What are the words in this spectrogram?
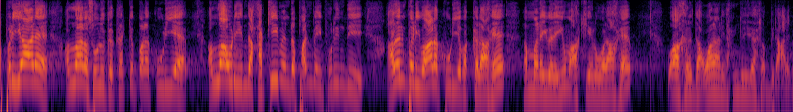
அப்படியான அல்லாஹ் ரசூலுக்கு கட்டுப்படக்கூடிய அல்லாவுடைய இந்த ஹக்கீம் என்ற பண்பை புரிந்து அதன்படி வாழக்கூடிய மக்களாக நம் அனைவரையும் ஆக்கியவர்களாக. வாகிறது தவானான் அஹமதுல்லா ரபில் ஆலமீன்.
